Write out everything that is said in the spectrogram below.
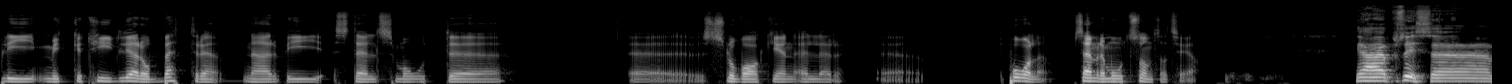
bli mycket tydligare och bättre när vi ställs mot eh, eh, Slovakien eller eh, Polen. Sämre motstånd så att säga. Ja, precis. Eh,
